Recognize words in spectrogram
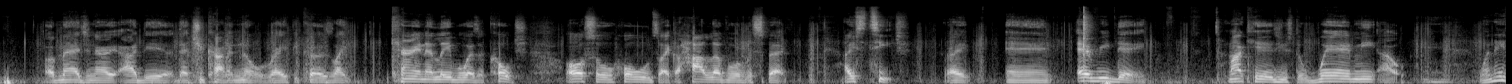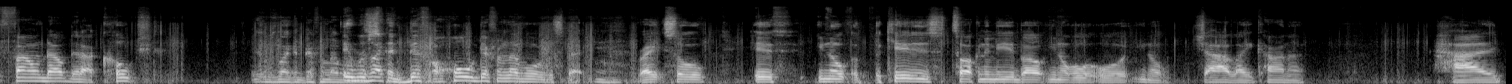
imaginary idea that you kind of know, right? Because like carrying that label as a coach also holds like a high level of respect. I used to teach, right? And every day, my kids used to wear me out. When they found out that I coached, It was like a different level. it was like a diff, a whole different level of respect, mm-hmm. right? So, if you know a, a kid is talking to me about you know or, or you know child like kind of hide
